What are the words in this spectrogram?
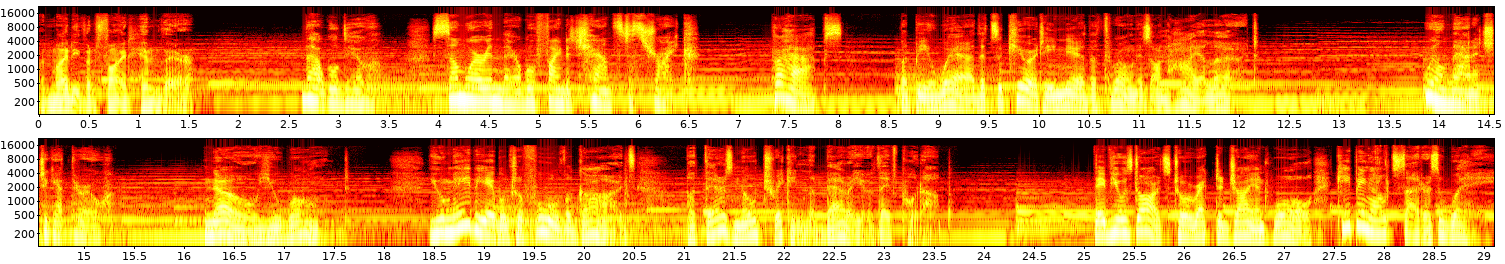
I might even find him there. That will do. Somewhere in there we'll find a chance to strike. Perhaps, but be aware that security near the throne is on high alert. We'll manage to get through. No, you won't. You may be able to fool the guards, but there's no tricking the barrier they've put up. They've used arts to erect a giant wall, keeping outsiders away.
